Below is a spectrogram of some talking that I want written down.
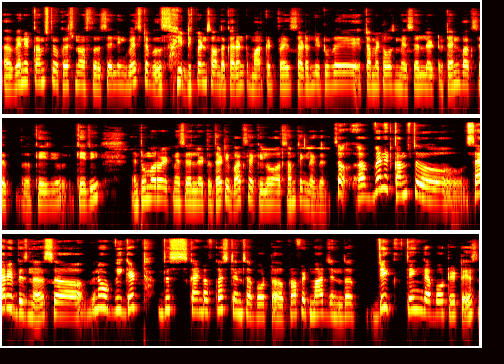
uh, when it comes to a question of uh, selling vegetables it depends on the current market price. Suddenly today tomatoes may sell at 10 bucks a uh, kg, kg and tomorrow it may sell at 30 bucks a kilo or something like that. So uh, when it comes to sari business uh, you know we get this kind of questions about uh, profit margin. The big thing about it is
